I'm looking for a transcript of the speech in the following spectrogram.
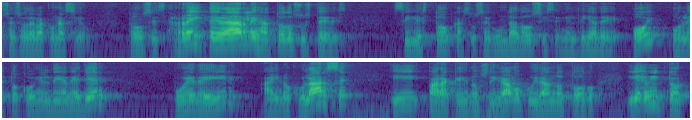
proceso de vacunación. Entonces, reiterarles a todos ustedes, si les toca su segunda dosis en el día de hoy o le tocó en el día de ayer, puede ir a inocularse y para que nos sigamos cuidando todo. Y eh, Víctor,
